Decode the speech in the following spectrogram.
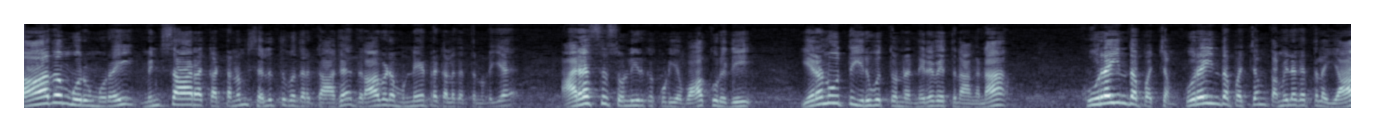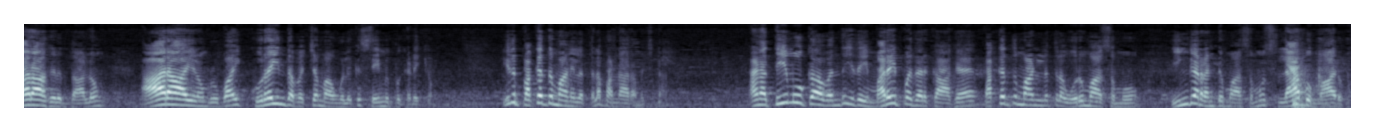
மாதம் ஒரு முறை மின்சார கட்டணம் செலுத்துவதற்காக திராவிட முன்னேற்ற கழகத்தினுடைய அரசு சொல்லியிருக்கக்கூடிய வாக்குறுதி இருநூத்தி இருபத்தொன்னு நிறைவேற்றினாங்கன்னா குறைந்தபட்சம் குறைந்தபட்சம் தமிழகத்தில் யாராக இருந்தாலும் ஆறாயிரம் ரூபாய் குறைந்தபட்சம் அவங்களுக்கு சேமிப்பு கிடைக்கும். இது பக்கத்து மாநிலத்தில் பண்ண ஆரம்பிச்சிட்டாங்க. ஆனால் திமுக வந்து இதை மறைப்பதற்காக பக்கத்து மாநிலத்தில் ஒரு மாசமும் இங்க ரெண்டு மாசமும் ஸ்லாப் மாறும்.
